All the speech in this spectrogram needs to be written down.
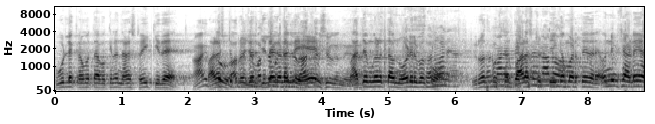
ಕೂಡಲೇ ಕ್ರಮ ತಗೋಕಿಲ್ಲ ನಾಳೆ ಸ್ಟ್ರೈಕ್ ಇದೆ. ಬಹಳಷ್ಟು ಪ್ರೆಷರ್ ಜಿಲ್ಲೆಗಳಲ್ಲಿ ಮಾಧ್ಯಮಗಳು ತಾವು ನೋಡಿರ್ಬೇಕು. ವಿರೋಧ ಪಕ್ಷ ಬಹಳಷ್ಟು ಟೀಕೆ ಮಾಡ್ತಾ ಇದಾರೆ ಒಂದ್ ನಿಮಿಷ ಅಣ್ಣಯ್ಯ.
